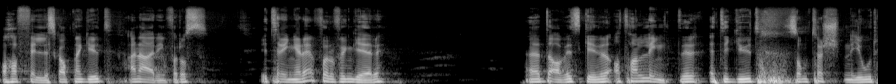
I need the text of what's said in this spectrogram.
og ha fellesskap med Gud er næring for oss. Vi trenger det for å fungere Eh, David skriver at han lengter etter Gud som tørstende jord.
